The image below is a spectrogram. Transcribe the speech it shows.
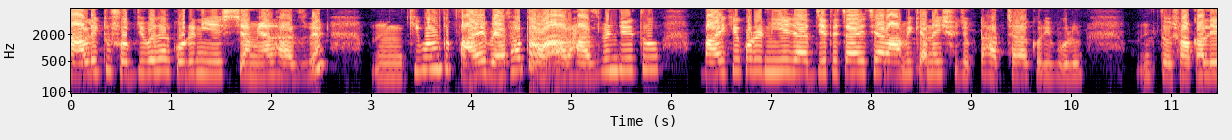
কাল একটু সবজি বাজার করে নিয়ে এসেছি আমি আর হাজবেন্ড কি বলুন তো, পায়ে ব্যথা তো, আর হাজবেন্ড যেহেতু বাইকে করে নিয়ে যা, যেতে চাইছে, আর আমি কেন এই সুযোগটা হাতছাড়া করি বলুন? তো সকালে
